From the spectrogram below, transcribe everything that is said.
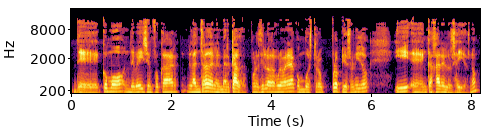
de cómo debéis enfocar la entrada en el mercado, por decirlo de alguna manera, con vuestro propio sonido y eh, encajar en los sellos, ¿no?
